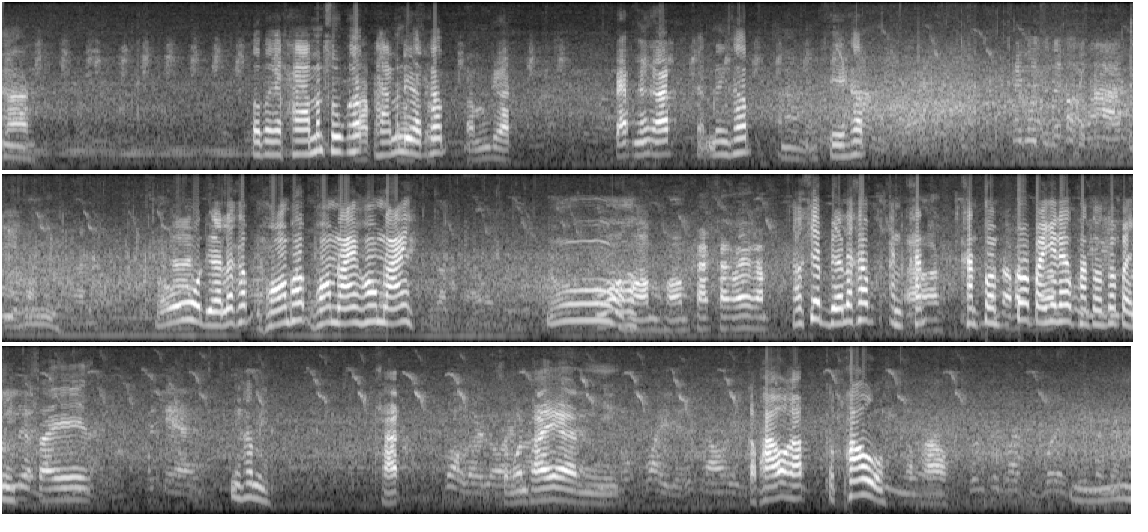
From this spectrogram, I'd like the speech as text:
อ่าต่อไปกระทามันสุกครับทามันเดือดครับทามันเดือด แป๊บนึงครับแป๊บหนึงครับอ่าโอเคครับโอ้เดือดแล้วครับหอมครับหอมหลายหอมหลายโอ้โอ้หอมหอมคักคักๆเลยครับเอาเชฟเดือดแล้วครับอันขั้นอ๋อขั้นตอนต่อไปยังไงครับขั้นตอนต่อไปนี่ใส่นี่ครับนี่ผักสมุนไพรอันกะเพราครับกะเพรากะเพราอืม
